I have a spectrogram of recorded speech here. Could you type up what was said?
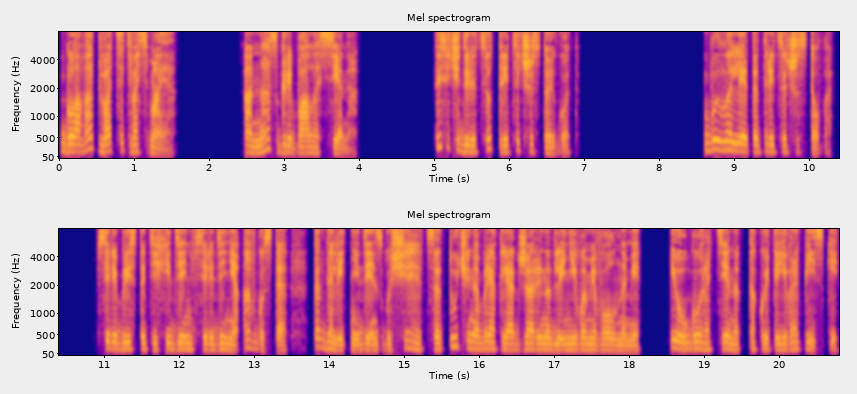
Глава 28. Она сгребала сено. 1936 год. Было лето 36-го. В серебристо-тихий день в середине августа, когда летний день сгущается, тучи набрякли от жары над ленивыми волнами, и у гор оттенок какой-то европейский,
